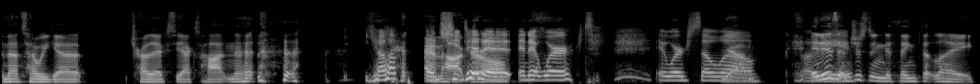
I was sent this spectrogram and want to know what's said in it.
And that's how we get Charli XCX hot in it. Yup. And and she did Girl. it and it worked. It worked so well. on it is me. interesting to think that like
